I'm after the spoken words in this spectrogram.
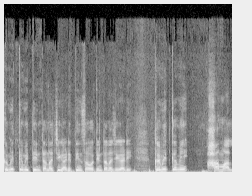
कमीत कमी तीन टनाची गाडी तीन सव्वा तीन टनाची गाडी. कमीत कमी हा माल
